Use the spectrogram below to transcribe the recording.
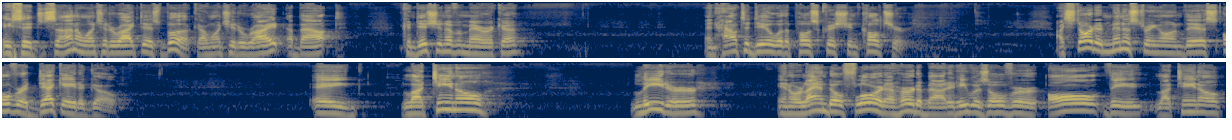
He said, Son, I want you to write this book. I want you to write about condition of America and how to deal with a post-Christian culture. I started ministering on this over a decade ago. A Latino leader in Orlando, Florida, heard about it. He was over all the Latino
